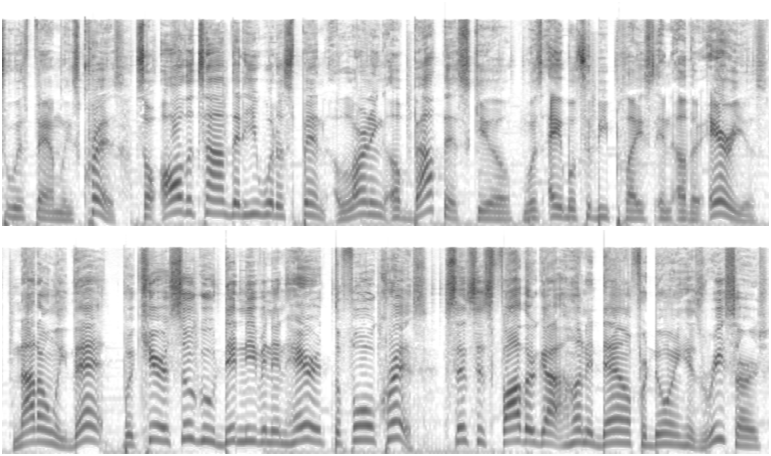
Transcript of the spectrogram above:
to his family's crest. So all the time that he would have spent learning about that skill was able to be placed in other areas. Not only that, but Kiritsugu didn't even inherit the full crest. Since his father got hunted down for doing his research,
